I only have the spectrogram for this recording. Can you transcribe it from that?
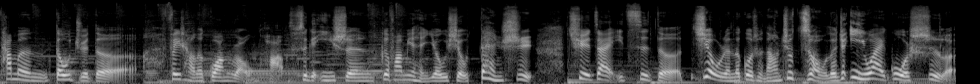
他们都觉得非常的光荣，好，是个医生，各方面很优秀，但是却在一次的救人的过程当中就走了，就意外过世了。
